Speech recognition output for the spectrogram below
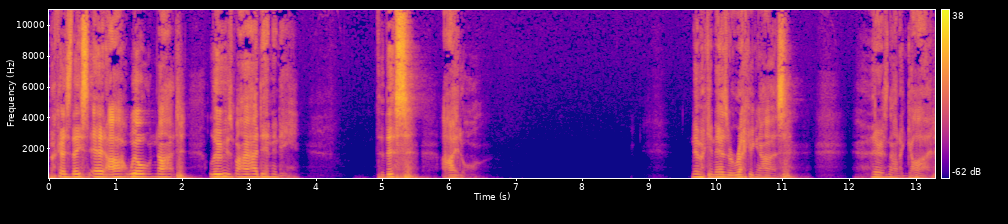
because they said, I will not lose my identity to this idol. Nebuchadnezzar recognized there is not a God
